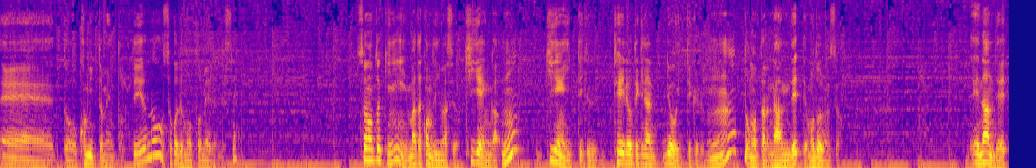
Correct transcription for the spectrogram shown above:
えー、っとコミットメントっていうのをそこで求めるんですね。その時にまた今度言いますよ。期限が「ん？期限いってくる。定量的な量いってくる。ん？と思ったらなんでって戻るんですよ。えなんでって。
